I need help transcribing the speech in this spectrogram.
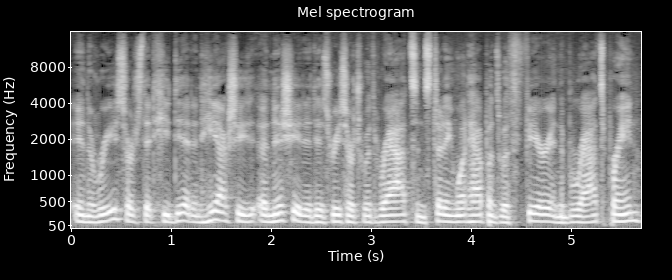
in the research that he did, and he actually initiated his research with rats and studying what happens with fear in the rat's brain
